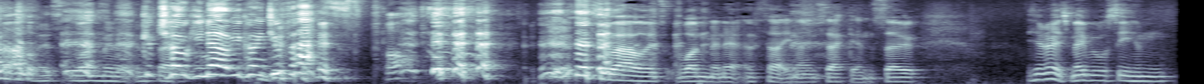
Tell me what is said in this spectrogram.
hours one minute. and Kipchoge, no, you're going too fast. Stop. two hours one minute and 39 seconds. So who knows? Maybe we'll see him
